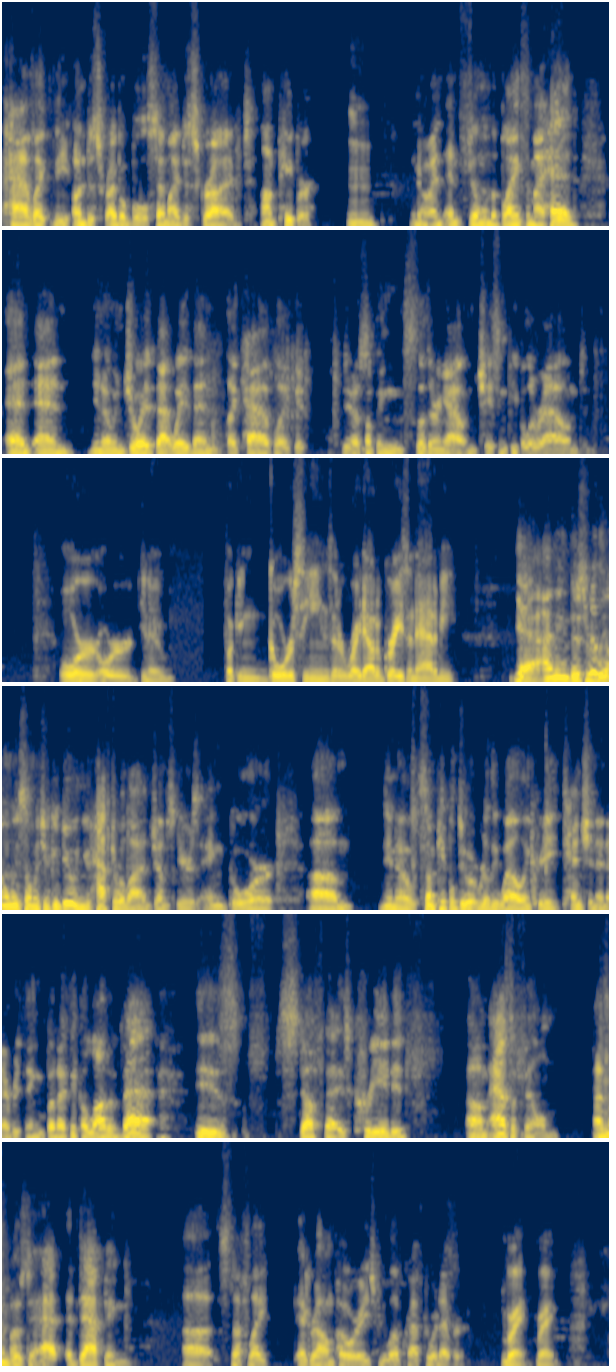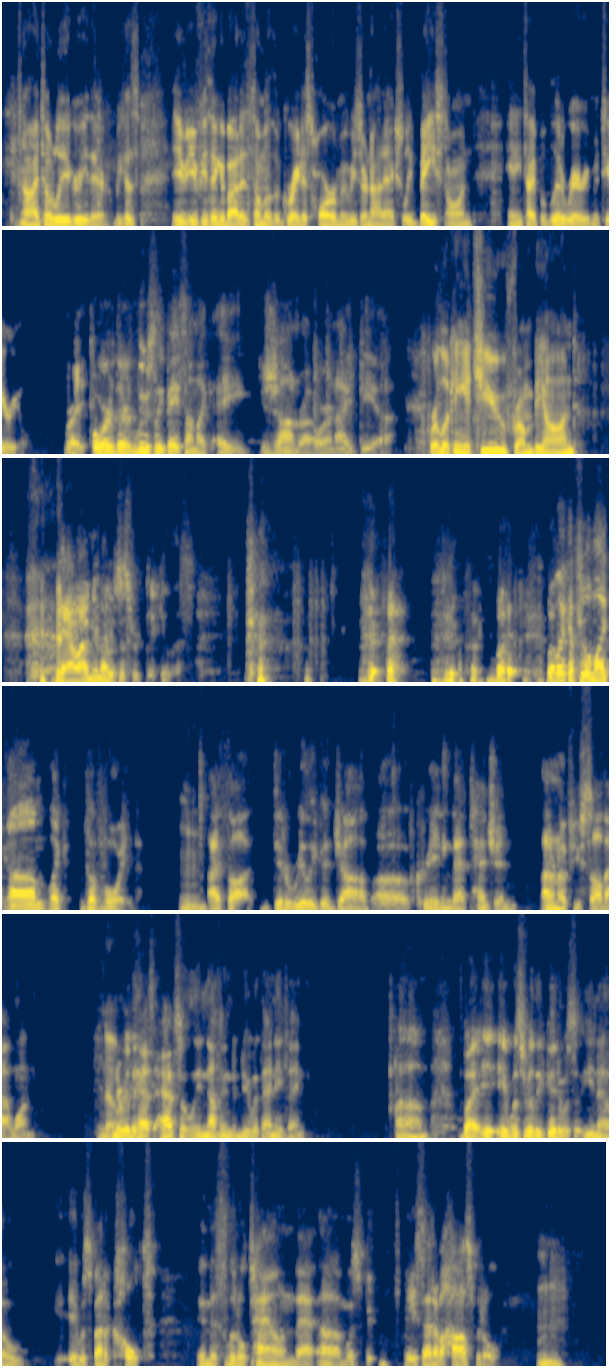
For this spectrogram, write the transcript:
have like the undescribable semi-described on paper Mhm. You know and and fill in the blanks in my head and and you know enjoy it that way than like have like it you know something slithering out and chasing people around Or or you know fucking gore scenes that are right out of Grey's Anatomy. Yeah, I mean, there's really only so much you can do, and you have to rely on jump scares and gore. Um, you know, some people do it really well and create tension and everything, but I think a lot of that is stuff that is created um, as a film, as Mhm. opposed to at, adapting uh, stuff like Edgar Allan Poe or H.P. Lovecraft or whatever. Right, right. No, I totally agree there because if, if you think about it, some of the greatest horror movies are not actually based on any type of literary material. Right. Or they're loosely based on like a genre or an idea. We're looking at you from beyond. yeah, well, I mean that was just ridiculous. but but like a film like um like The Void, Mhm. I thought did a really good job of creating that tension. I don't know if you saw that one. No, And it really has absolutely nothing to do with anything. Um, but it, it was really good. It was, you know, it was about a cult in this little town that um, was b- based out of a hospital. hmm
